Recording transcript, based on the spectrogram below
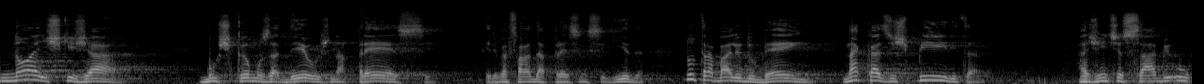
Nós que já buscamos a Deus na prece, ele vai falar da prece em seguida, no trabalho do bem, na casa espírita, a gente sabe o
